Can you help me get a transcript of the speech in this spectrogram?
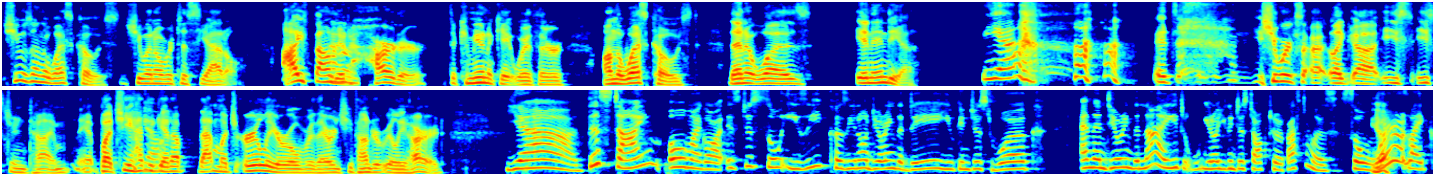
She was on the West Coast. She went over to Seattle. I found uh-huh. it harder to communicate with her on the West Coast than it was in India. Yeah. it's she works uh, like uh, East Eastern time, eh, but she had yeah. to get up that much earlier over there, and she found it really hard. Yeah, this time, oh my god, it's just so easy because you know during the day you can just work, and then during the night, you know, you can just talk to your customers. So yeah. we're like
